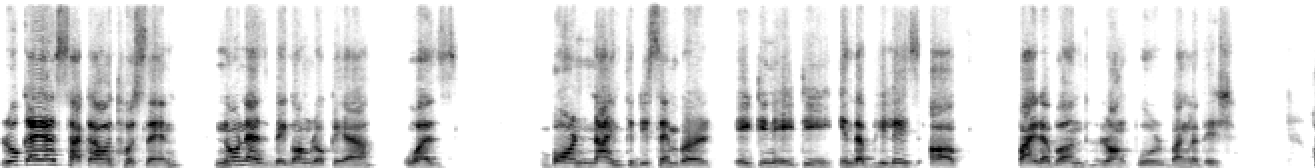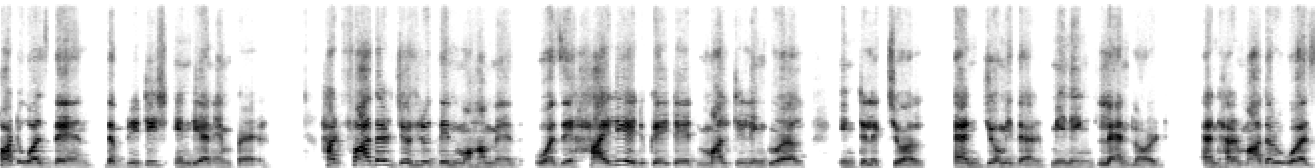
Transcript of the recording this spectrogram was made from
Rokeya Sakhawat Hossain, known as Begum Rokeya, was born 9th December 1880 in the village of Pairaband, Rangpur, Bangladesh. What was then the British Indian Empire. Her father, Jahiruddin Mohammed, was a highly educated, multilingual intellectual and jomidar, meaning landlord, and her mother was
